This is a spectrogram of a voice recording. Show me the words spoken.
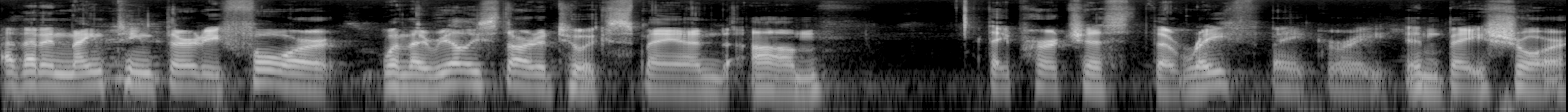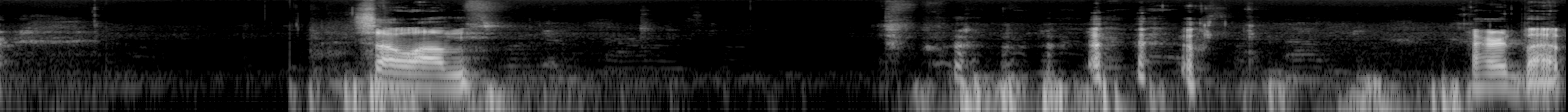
and then in 1934, when they really started to expand, um, they purchased the Wraith Bakery in Bayshore. So, um, I heard that.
